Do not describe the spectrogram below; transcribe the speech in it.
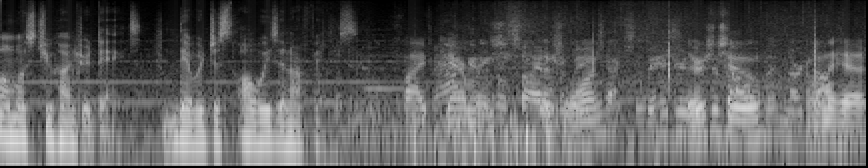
almost 200 days. They were just always in our face. Five cameras. There's one. There's two on the head.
